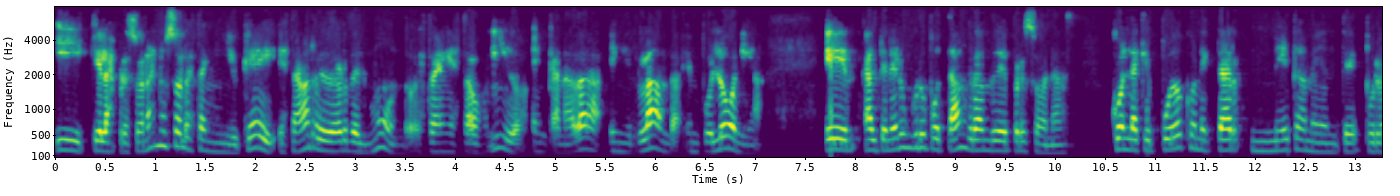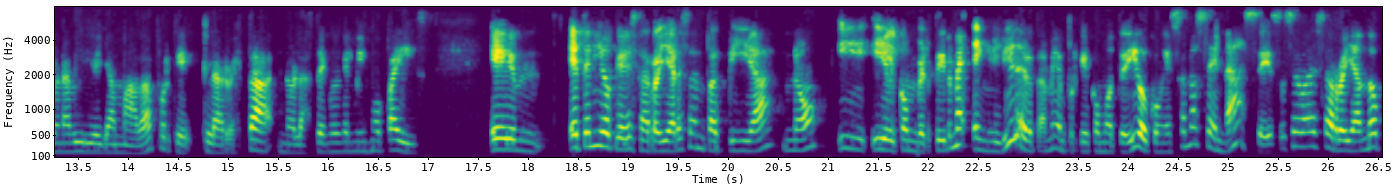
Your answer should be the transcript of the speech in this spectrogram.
y que las personas no solo están en UK, están alrededor del mundo, están en Estados Unidos, en Canadá, en Irlanda, en Polonia. Eh, al tener un grupo tan grande de personas con la que puedo conectar netamente por una videollamada, porque claro está, no las tengo en el mismo país, em, he tenido que desarrollar esa empatía, ¿no? Y, y, el convertirme en líder también, porque como te digo, con eso no se nace, eso se va desarrollando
